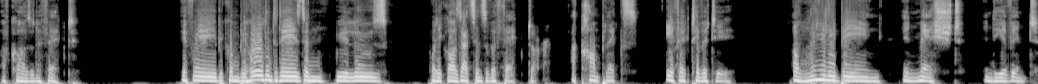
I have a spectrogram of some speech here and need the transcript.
of cause and effect. If we become beholden to these, then we lose what he calls that sense of effect, or a complex effectivity of really being enmeshed in the event.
